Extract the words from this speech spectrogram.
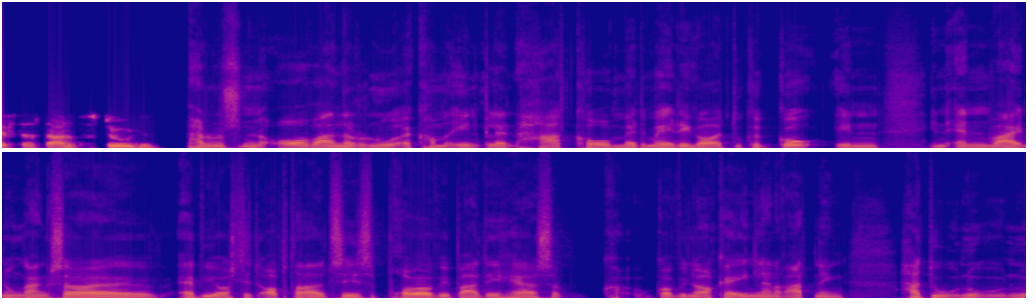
efter at starte på studiet. Har du sådan overvejet, når du nu er kommet ind blandt hardcore matematikere, at du kan gå en, en anden vej? Nogle gange så øh, er vi også lidt opdraget til, så prøver vi bare det her, så går vi nok af en eller anden retning. Har du, nu, nu,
